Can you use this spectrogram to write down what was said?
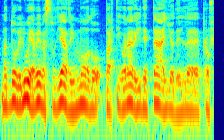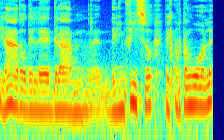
ma dove lui aveva studiato in modo particolare il dettaglio del profilato, del, della, dell'infisso, del curtain wall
